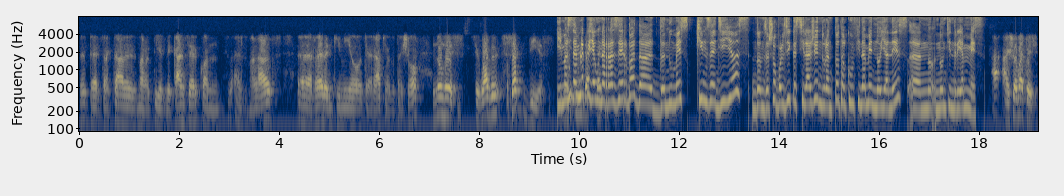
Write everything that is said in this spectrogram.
per tractar les malalties de càncer quan els malalts eh, reben quimioteràpia, tot això. Només se guarden 7 dies. I me sembla que hi ha una reserva de, de només 15 dies, doncs això vol dir que si la gent durant tot el confinament no hi anés, eh, no, no en tindríem més. A, això mateix,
